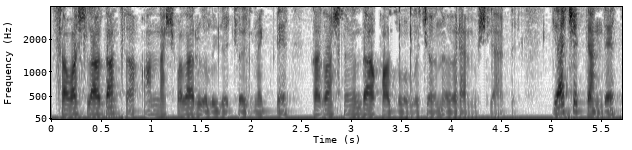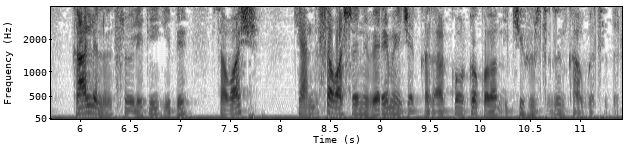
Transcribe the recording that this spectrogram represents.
savaşlardansa anlaşmalar yoluyla çözmekle kazançlarının daha fazla olacağını öğrenmişlerdir. Gerçekten de Carla'nın söylediği gibi savaş kendi savaşlarını veremeyecek kadar korkak olan iki hırsızın kavgasıdır.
